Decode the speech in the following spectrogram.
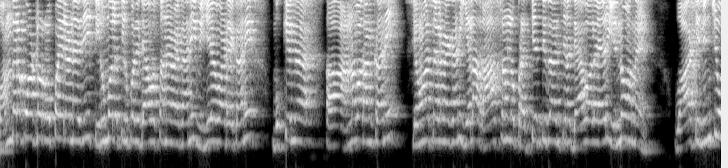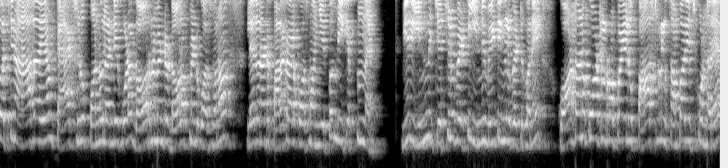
వందల కోట్ల రూపాయలు అనేది తిరుమల తిరుపతి దేవస్థానమే కానీ విజయవాడే కానీ ముఖ్యంగా అన్నవరం కానీ సింహాచలమే కానీ ఇలా రాష్ట్రంలో ప్రత్యర్థిగాంచిన దేవాలయాలు ఎన్నో ఉన్నాయి వాటి నుంచి వచ్చిన ఆదాయం ట్యాక్సులు పన్నులన్నీ కూడా గవర్నమెంట్ డెవలప్మెంట్ కోసమో లేదంటే పథకాల కోసం అని చెప్పి మీకు ఇస్తుందండి మీరు ఇన్ని చర్చలు పెట్టి ఇన్ని మీటింగులు పెట్టుకొని కోటాను కోట్ల రూపాయలు పాస్టర్లు సంపాదించుకున్నారే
